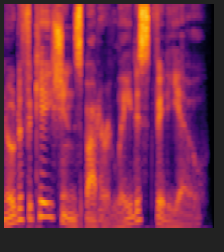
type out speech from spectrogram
notifications about our latest video.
